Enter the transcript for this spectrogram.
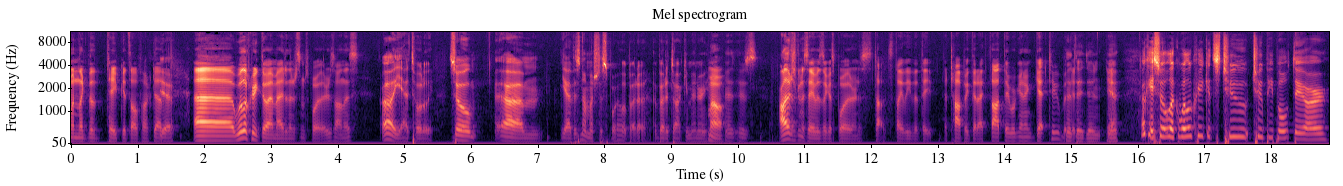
when like the tape gets all fucked up. Yeah. Uh, Willow Creek, though, I imagine there's some spoilers on this. Oh yeah, totally. So, um, yeah, there's not much to spoil about a about a documentary. No. It- it was- I was just gonna say it was like a spoiler and it's slightly that they a topic that I thought they were gonna get to, but that they didn't. didn't. Yeah. Okay, so look, Willow Creek. It's two two people. They are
